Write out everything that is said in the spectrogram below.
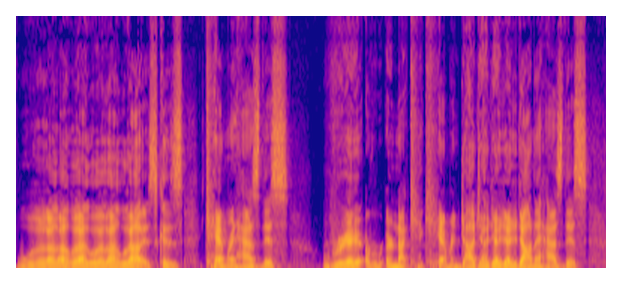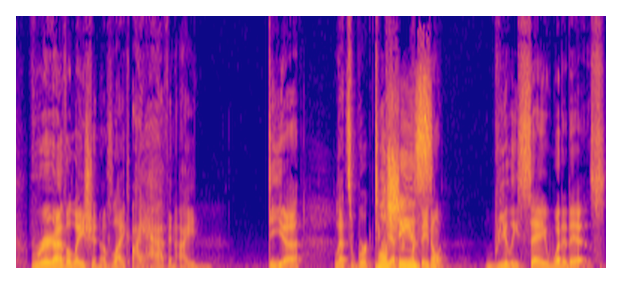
was? Because Cameron has this, re- or not Cameron, Donna has this revelation of like, I have an idea. Let's work Well, together. but they don't really say what it is.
